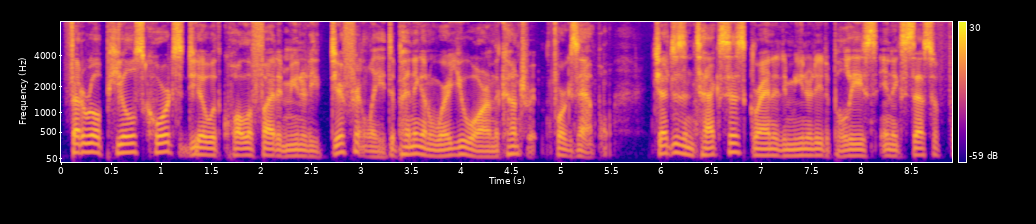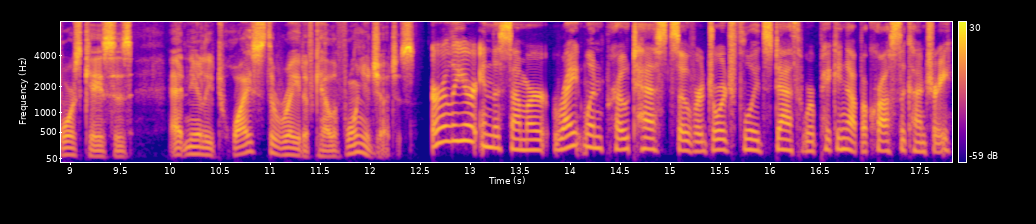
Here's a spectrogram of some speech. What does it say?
federal appeals courts deal with qualified immunity differently depending on where you are in the country. For example, judges in Texas granted immunity to police in excessive force cases at nearly twice the rate of California judges. Earlier in the summer, right when protests over George Floyd's death were picking up across the country,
